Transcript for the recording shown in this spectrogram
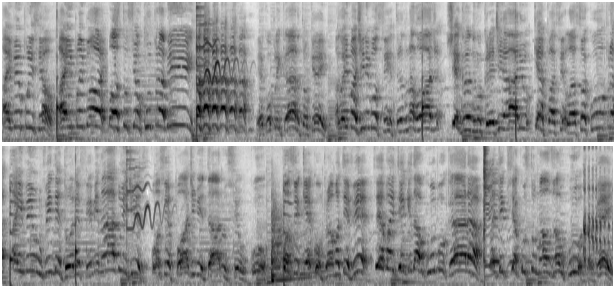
aí vem o policial. Aí, Playboy, mostra o seu cu pra mim! é complicado, tá ok? Agora imagine você entrando na loja, chegando no crediário, quer parcelar sua compra, aí vem um vendedor efeminado e diz: Você pode me dar o seu cu? Você quer comprar uma TV? Você vai ter que dar o cu pro cara! Vai ter que se acostumar a usar o cu, ok?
